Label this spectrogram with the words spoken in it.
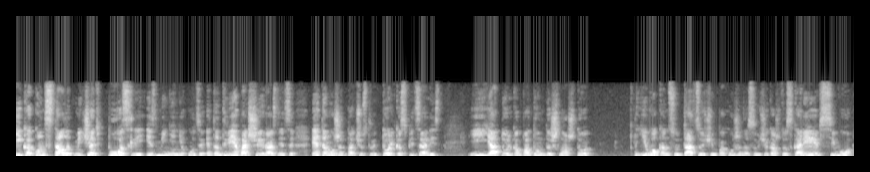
и как он стал отмечать после изменения отзыва, это две большие разницы. Это может почувствовать только специалист. И я только потом дошла, что его консультация очень похожа на Савчака, что, скорее всего,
